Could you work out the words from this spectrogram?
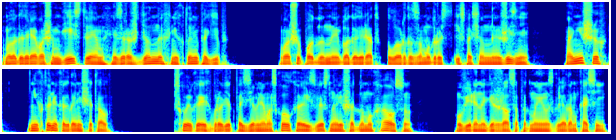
Благодаря вашим действиям из рожденных никто не погиб. Ваши подданные благодарят лорда за мудрость и спасенные жизни, а низших никто никогда не считал. Сколько их бродит по землям осколка, известно лишь одному хаосу, уверенно держался под моим взглядом Кассий.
